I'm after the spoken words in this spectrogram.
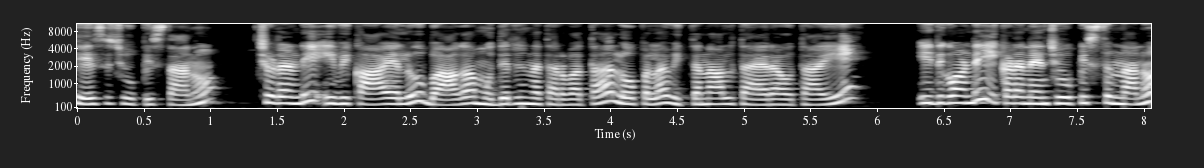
చేసి చూపిస్తాను. చూడండి ఇవి కాయలు బాగా ముదిరిన తర్వాత లోపల విత్తనాలు తయారవుతాయి. ఇదిగోండి ఇక్కడ నేను చూపిస్తున్నాను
